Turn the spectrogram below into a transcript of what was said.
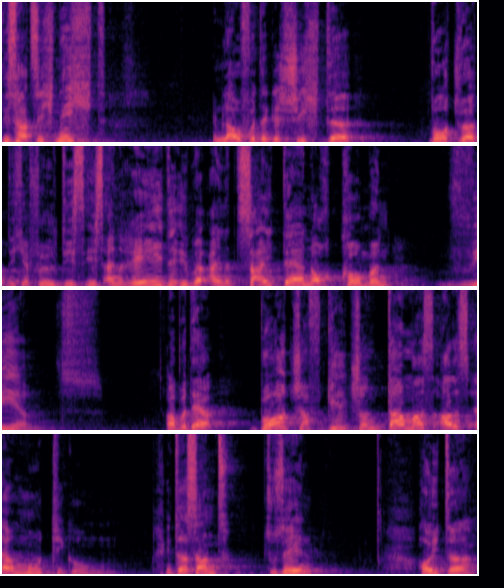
Dies hat sich nicht im Laufe der Geschichte wortwörtlich erfüllt. Dies ist eine Rede über eine Zeit, der noch kommen wird. Aber der Botschaft gilt schon damals als Ermutigung. Interessant zu sehen, heute,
